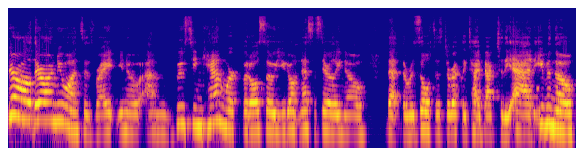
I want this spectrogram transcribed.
there are there are nuances, right? You know, um, boosting can work, but also you don't necessarily know that the result is directly tied back to the ad, even though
